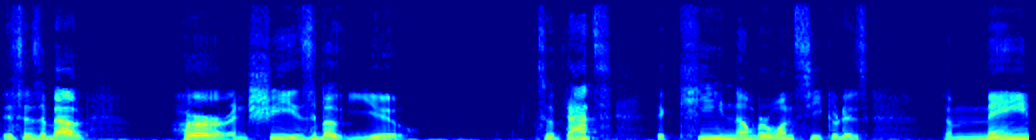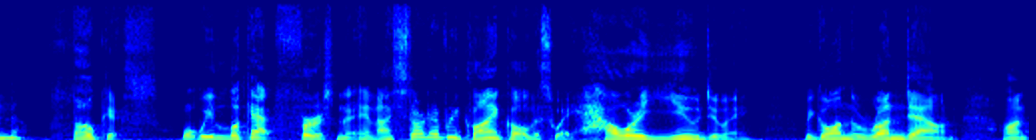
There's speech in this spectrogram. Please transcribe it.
This is about her and she. This is about you. So that's the key number one secret is the main focus. What we look at first, and I start every client call this way. How are you doing? We go on the rundown on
